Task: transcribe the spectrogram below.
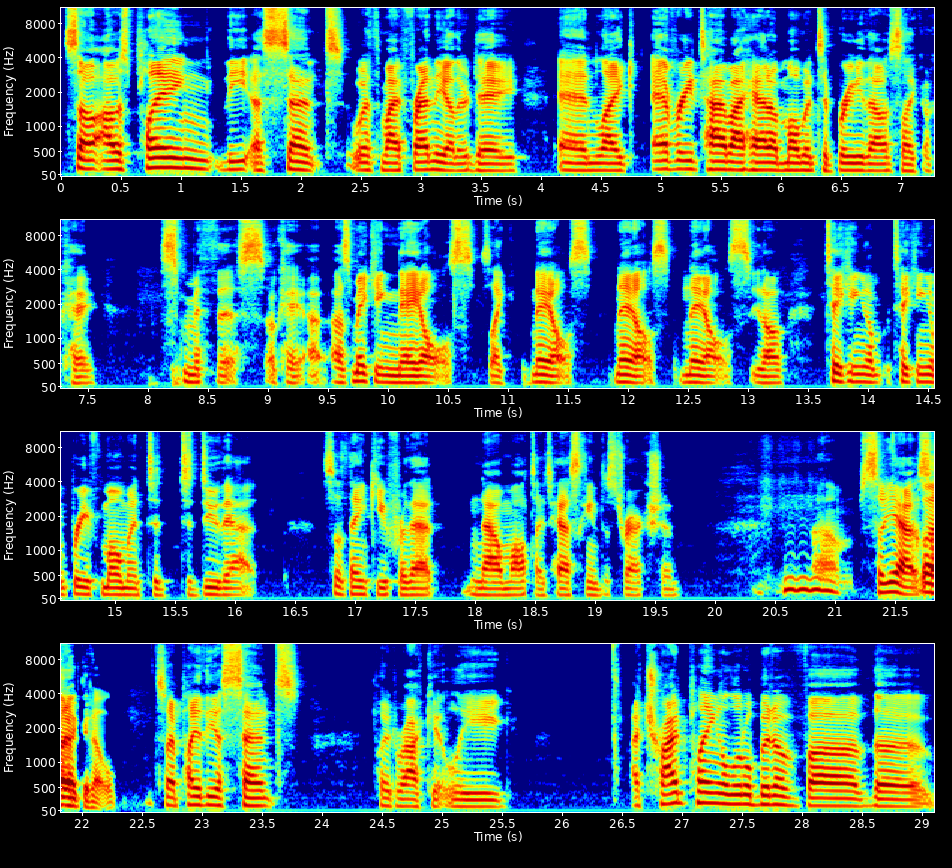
so I was playing the Ascent with my friend the other day, and like every time I had a moment to breathe, I was like, okay, smith this. Okay, I, I was making nails. It's like nails, nails, nails. You know, taking a taking a brief moment to to do that. So thank you for that now multitasking distraction. Um, so yeah, so I I could help. So I played the Ascent. played Rocket League. I tried playing a little bit of uh, the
